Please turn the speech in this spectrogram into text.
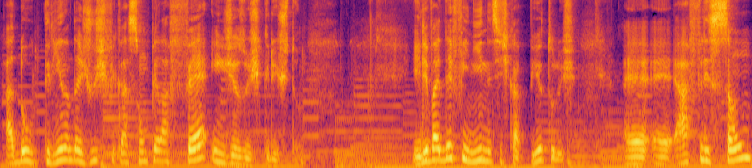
a doutrina da justificação pela fé em Jesus Cristo. Ele vai definir nesses capítulos é, é, a aflição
